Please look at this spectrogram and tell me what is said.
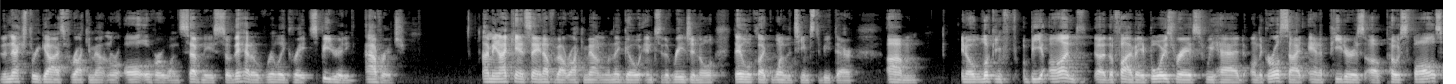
the next three guys for Rocky Mountain were all over 170s, so they had a really great speed rating average. I mean, I can't say enough about Rocky Mountain. When they go into the regional, they look like one of the teams to beat there. Um, you know, looking beyond uh, the 5A boys race, we had on the girls' side Anna Peters of Post Falls.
